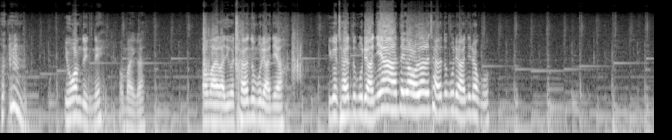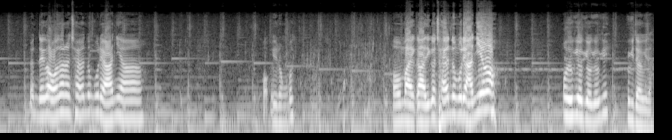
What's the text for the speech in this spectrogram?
용암도 있네. 오마이갓. 오마이갓 이건 자연동굴이 아니야. 이건 자연동굴이 아니야. 내가 원하는 자연동굴이 아니라고 이건 내가 원하는 자연동굴이 아니야. 어 이런거? 오마이갓 이건 자연동굴이 아니여! 어 여기 여기 여기 여기? 여기다 여기다.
